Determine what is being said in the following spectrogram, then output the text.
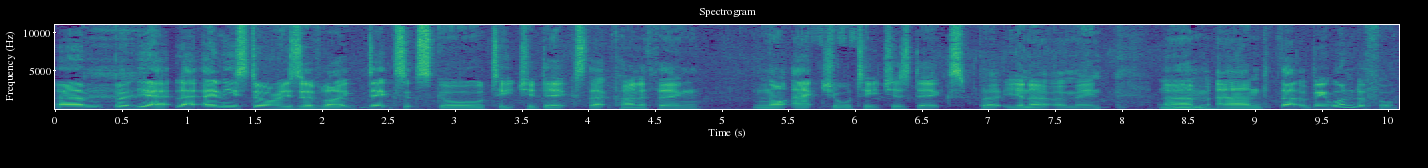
Um, but yeah, like any stories of like dicks at school, teacher dicks, that kind of thing. Not actual teachers' dicks, but you know what I mean. Um, Mm. And that would be wonderful.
